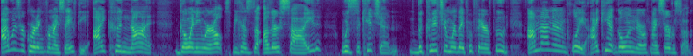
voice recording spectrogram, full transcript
I was recording for my safety. I could not go anywhere else because the other side was the kitchen. The kitchen where they prepare food. I'm not an employee. I can't go in there with my service dog.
